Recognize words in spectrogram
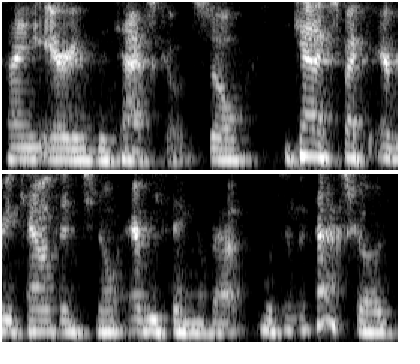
tiny area of the tax code. So you can't expect every accountant to know everything about what's in the tax code,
